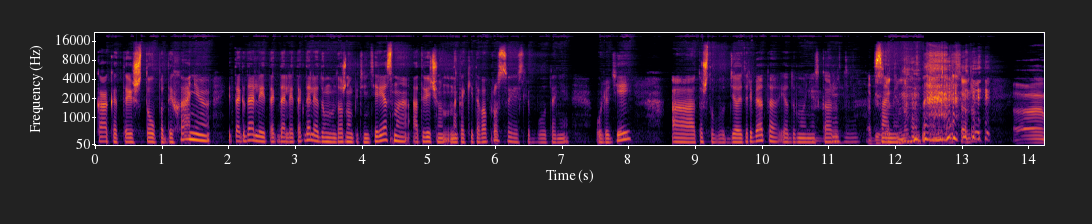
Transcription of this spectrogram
как это и что по дыханию, и так далее, и так далее, и так далее. Я думаю, должно быть интересно. Отвечу на какие-то вопросы, если будут они у людей. А то, что будут делать ребята, я думаю, они скажут сами. Александр? А,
